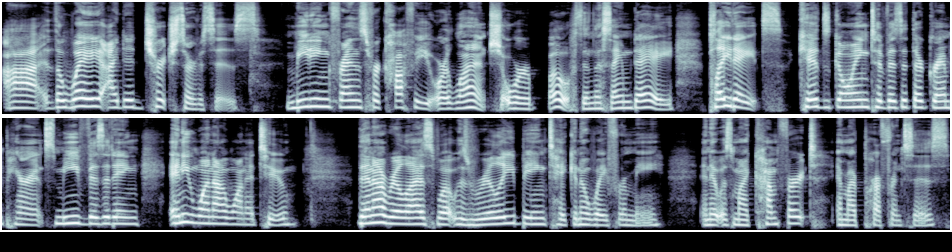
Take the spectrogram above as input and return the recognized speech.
Uh, the way I did church services, meeting friends for coffee or lunch or both in the same day, play dates, kids going to visit their grandparents, me visiting anyone I wanted to. Then I realized what was really being taken away from me, and it was my comfort and my preferences.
